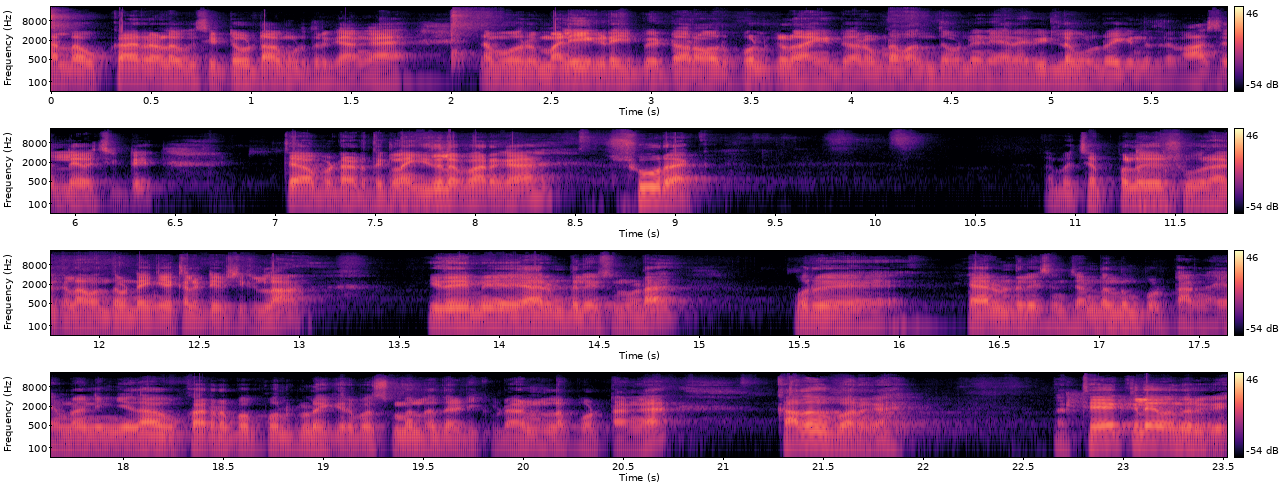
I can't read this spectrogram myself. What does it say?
நல்லா உட்கார அளவுக்கு சிட் அவுட்டாகவும் கொடுத்துருக்காங்க. நம்ம ஒரு மளிகை கடைக்கு போயிட்டு வரோம் ஒரு பொருட்கள் வாங்கிட்டு வரோம்னா வந்தவுடனே நேராக வீட்டில் கொண்டு வைக்கிறது வாசல்லே வச்சுட்டு தேவைப்பட்ட எடுத்துக்கலாம். இதில் பாருங்கள் ஷூ ரேக் நம்ம செப்பல் ஷூ ரேக்கெல்லாம் வந்த உடனே எங்கேயே கழட்டி வச்சுக்கலாம். இதையுமே ஏர் வென்டிலேஷனோட ஒரு ஏர் வென்டிலேஷன் ஜன்னலும் போட்டாங்க. ஏன்னா நீங்கள் ஏதாவது உட்கார்றப்ப பொருட்கள் வைக்கிறப்ப ஸ்மெல் எதுவும் அடிக்கூடாதுன்னு நல்லா போட்டாங்க. கதவு பாருங்கள் தேக்கிலே வந்திருக்கு.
